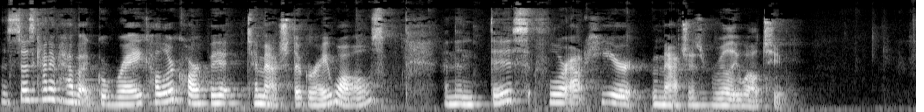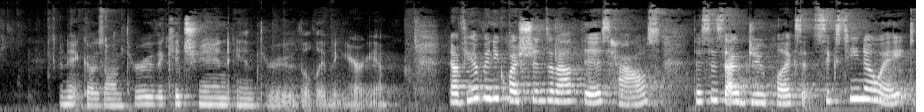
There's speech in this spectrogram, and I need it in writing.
This does kind of have a gray color carpet to match the gray walls. And then this floor out here matches really well too. And it goes on through the kitchen and through the living area. Now, if you have any questions about this house, this is a duplex at 1608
